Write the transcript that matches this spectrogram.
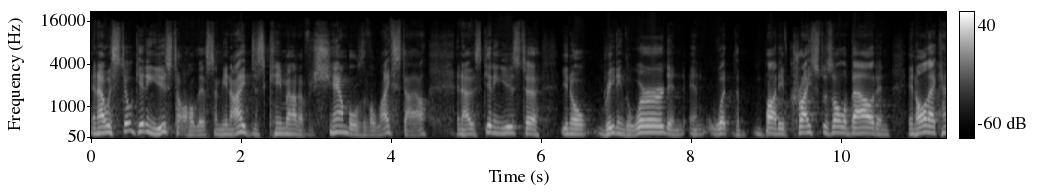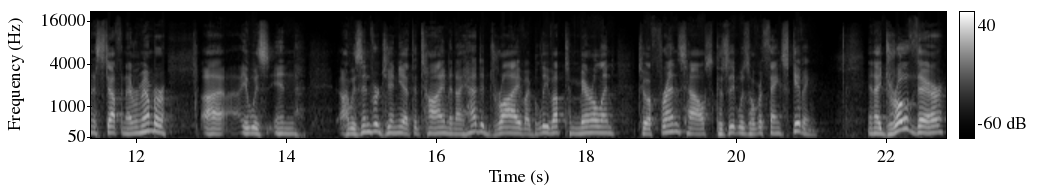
and I was still getting used to all this. I mean, I just came out of shambles of a lifestyle, and I was getting used to, you know, reading the Word and, and what the body of Christ was all about and, and all that kind of stuff. And I remember uh, it was in, I was in Virginia at the time, and I had to drive, I believe, up to Maryland to a friend's house because it was over Thanksgiving. And I drove there,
